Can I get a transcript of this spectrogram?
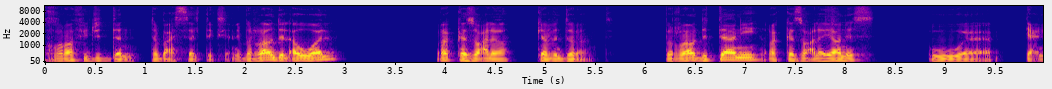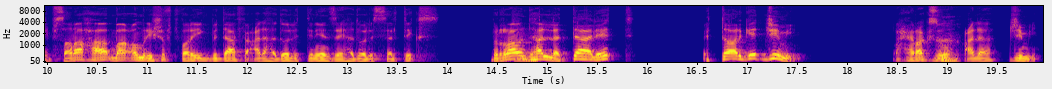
الخرافي جدا تبع السلتكس يعني بال round الأول ركزوا على كيفن دورانت بال round الثاني ركزوا على يانس ويعني بصراحة ما عمري شفت فريق بدافع على هدول الاثنين زي هدول السلتكس بال round. هلأ الثالث ال target جيمي راح يركزوا. آه. على جيمي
